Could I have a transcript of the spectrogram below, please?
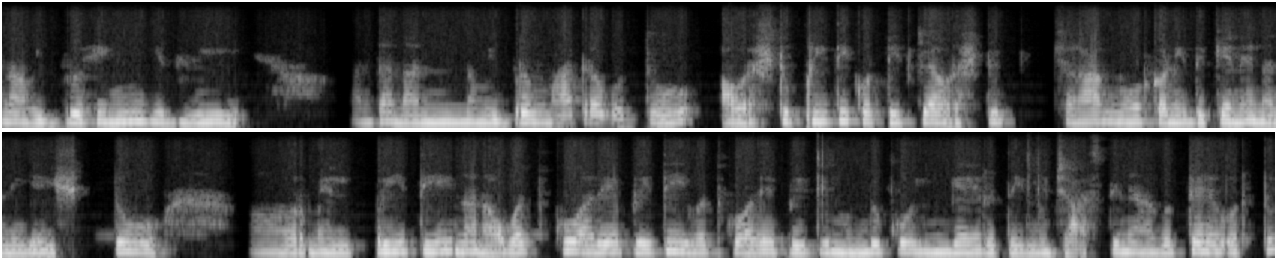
ನಾವಿಬ್ರು ಹೆಂಗಿದ್ವಿ ಅಂತ ನನ್, ನಮ್ಮಿಬ್ರಿಗೆ ಮಾತ್ರ ಗೊತ್ತು. ಅವರಷ್ಟು ಪ್ರೀತಿ ಕೊಟ್ಟಿದ್ಕೆ, ಅವರಷ್ಟು ಚೆನ್ನಾಗಿ ನೋಡ್ಕೊಂಡಿದ್ದಕ್ಕೇನೆ ನನಗೆ ಇಷ್ಟು ಅವ್ರ ಮೇಲೆ ಪ್ರೀತಿ. ನಾನು ಅವತ್ಗೂ ಅದೇ ಪ್ರೀತಿ, ಇವತ್ಗೂ ಅದೇ ಪ್ರೀತಿ, ಮುಂದಕ್ಕೂ ಹಿಂಗೆ ಇರುತ್ತೆ. ಇನ್ನು ಜಾಸ್ತಿನೇ ಆಗುತ್ತೆ ಹೊರತು.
